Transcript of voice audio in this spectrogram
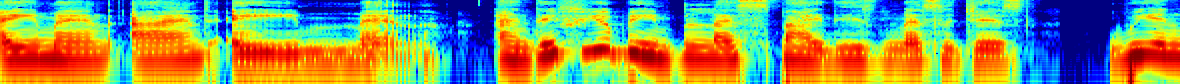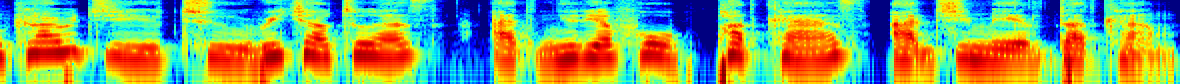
Amen and amen. And if you've been blessed by these messages, we encourage you to reach out to us at New Day of Hope podcast at gmail.com.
